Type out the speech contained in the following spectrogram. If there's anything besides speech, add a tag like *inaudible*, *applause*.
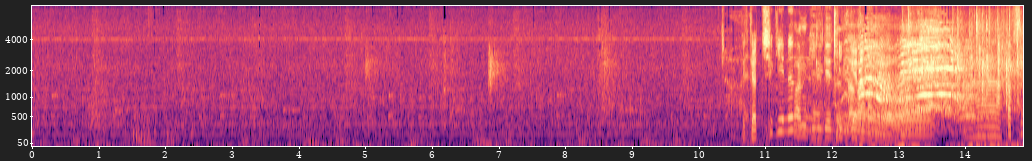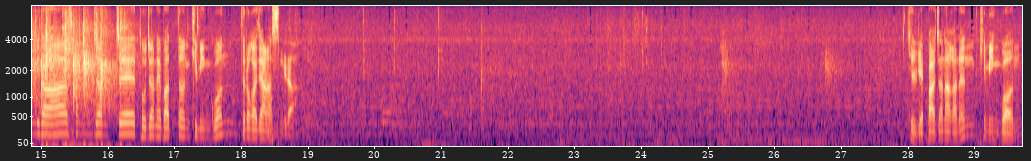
비껴치기는 길게 좀 길게. 나가네요. 네. 아, 아깝습니다. 3점째 도전해봤던 김인권 들어가지 않았습니다. 길게 빠져나가는 김인권.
